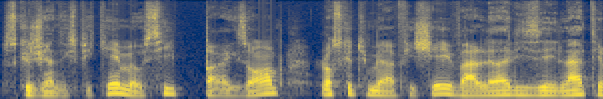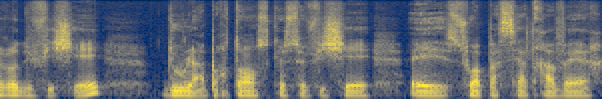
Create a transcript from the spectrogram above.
ce que je viens d'expliquer, mais aussi, par exemple, lorsque tu mets un fichier, il va analyser l'intérieur du fichier, d'où l'importance que ce fichier soit passé à travers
